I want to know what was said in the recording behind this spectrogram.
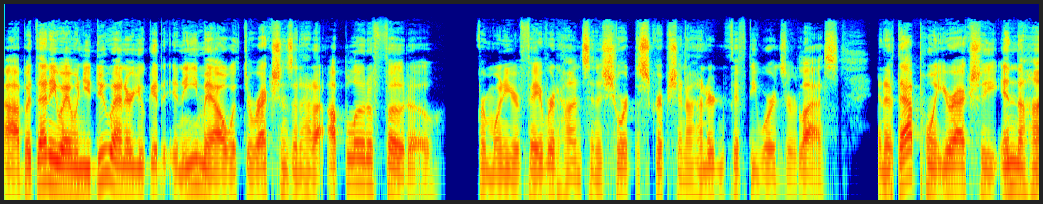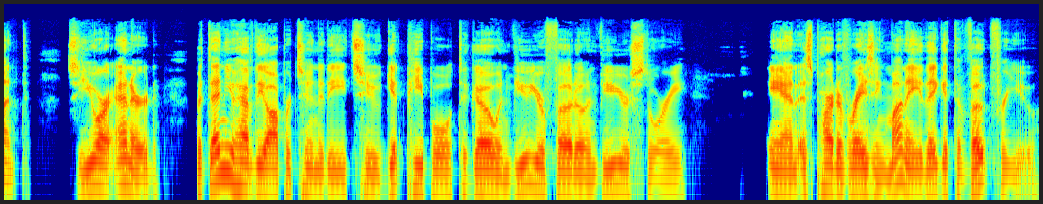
Uh, but anyway, when you do enter, you'll get an email with directions on how to upload a photo from one of your favorite hunts and a short description, 150 words or less. And at that point, you're actually in the hunt. So you are entered, but then you have the opportunity to get people to go and view your photo and view your story. And as part of raising money, they get to vote for you.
